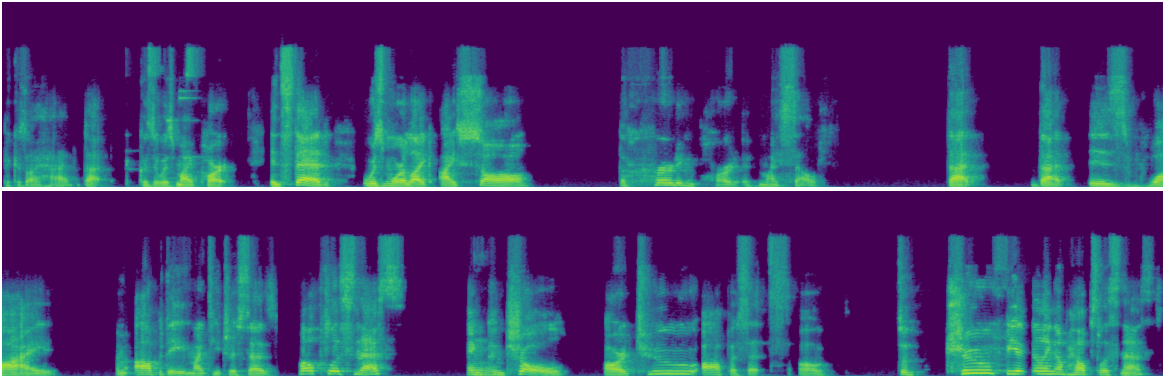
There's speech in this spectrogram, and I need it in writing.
because I had that, because it was my part. Instead, it was more like I saw the hurting part of myself that that is why um, Abdi, my teacher says helplessness and mm. control are two opposites of so true feeling of helplessness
